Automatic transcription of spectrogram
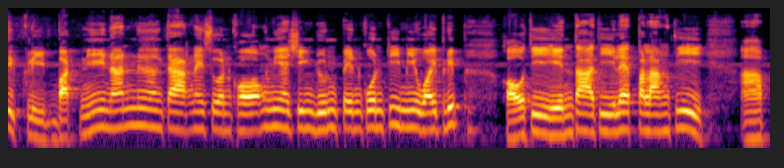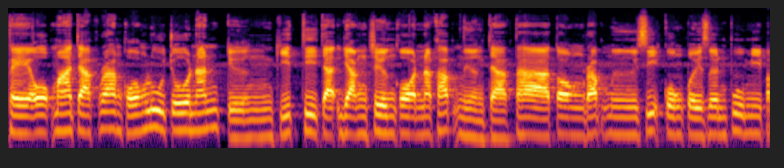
สิบกลีบบัดนี้นั้นเนื่องจากในส่วนของเนียชิงยุนเป็นคนที่มีไหวพริบ เขาที่เห็นท่าทีและพลังที่แผ่ออกมาจากร่างของลู่โจนั้นจึงคิดที่จะยังเชิงก่อนนะครับเนื่องจากถ้าต้องรับมือซิกงเปยเซินผู้มีพ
